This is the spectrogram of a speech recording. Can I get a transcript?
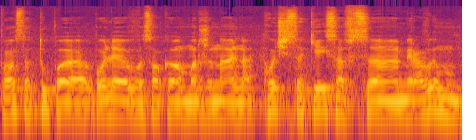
просто тупо более высокомаржинально. Хочется кейсов с мировым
